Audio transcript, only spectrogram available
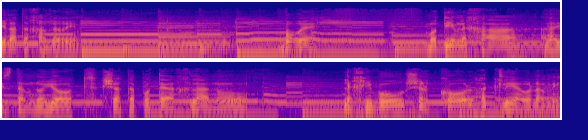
תפילת החברים. בורא, מודים לך על ההזדמנויות שאתה פותח לנו לחיבור של כל הכלי העולמי.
